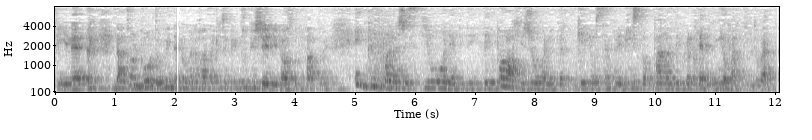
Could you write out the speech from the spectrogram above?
fine, dato il voto, quindi ecco quella cosa che, cioè, che tu dicevi no, sul fatto che... E in più poi la gestione di, di, dei pochi giovani per, che io ho sempre visto, parlo di quello che era il mio partito, eh,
